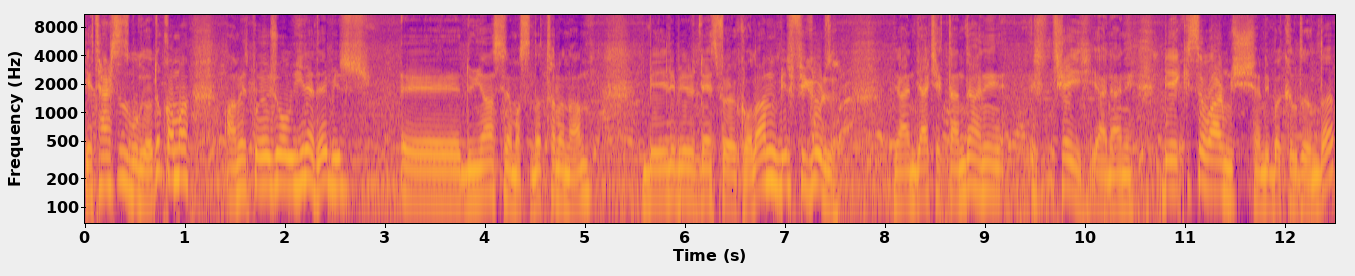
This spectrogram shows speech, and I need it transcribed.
yetersiz buluyorduk ama Ahmet Boyacıoğlu yine de bir e, dünya sinemasında tanınan belirli bir network olan bir figürdü. Yani gerçekten de hani şey yani hani bir etkisi varmış hani bakıldığında.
